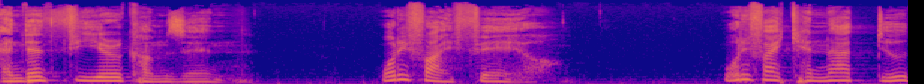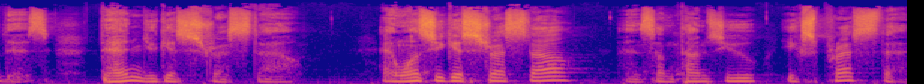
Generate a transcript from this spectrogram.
and then fear comes in. What if I fail? What if I cannot do this? Then you get stressed out. And once you get stressed out, and sometimes you express that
